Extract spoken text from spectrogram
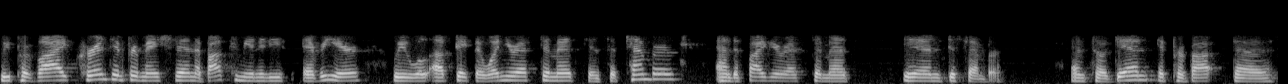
We provide current information about communities every year. We will update the one year estimates in September and the five year estimates in December. And so again, it provi- the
